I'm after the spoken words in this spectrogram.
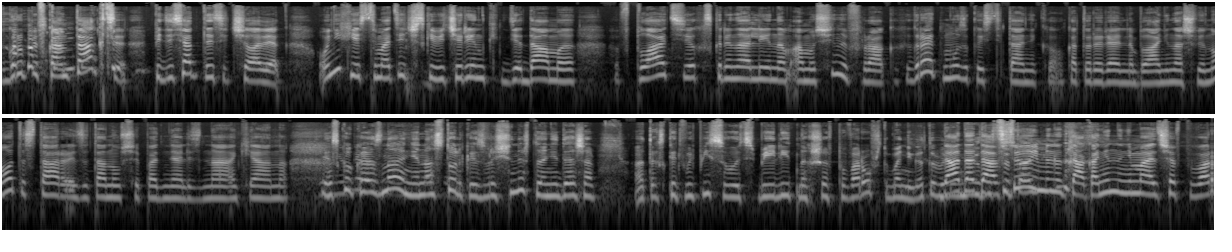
В группе ВКонтакте 50 тысяч человек. У них есть тематические вечеринки, где дамы в платьях с кринолином, а мужчины в фраках. Играет музыка из «Титаника», которая реально была. Они нашли ноты старые, затонувшие, поднялись на океана. Я сколько я знаю, они настолько извращены, что они даже, а, так сказать, выписывают себе элитных шеф-поваров, чтобы они готовили Да-да-да, все именно так. Они нанимают шеф-поваров,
